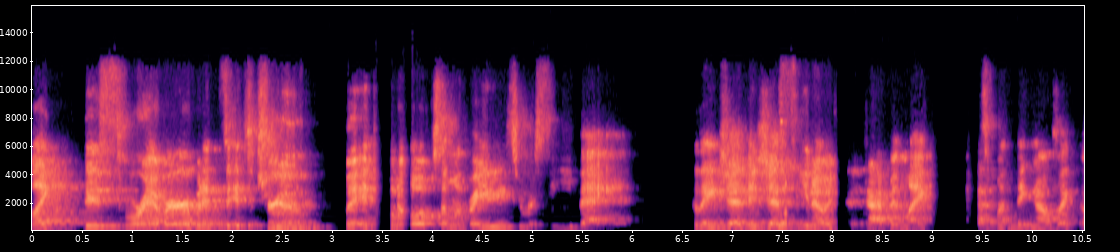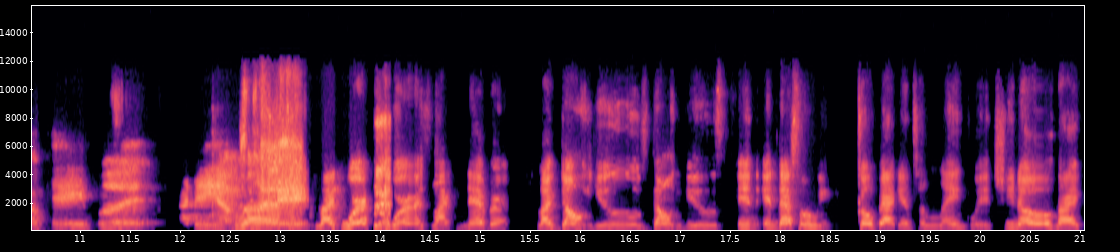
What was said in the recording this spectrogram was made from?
like this forever, but it's it's true. But it don't know if someone's ready to receive that. Because they just, it just, you know, it just happened. Like, that's one thing I was like, okay, but damn. Right. like words, words like never like don't use don't use and and that's where we go back into language you know like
